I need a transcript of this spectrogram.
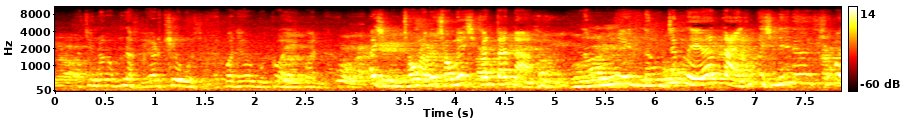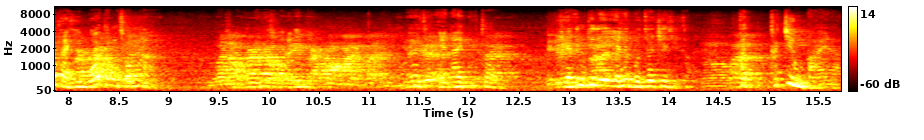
啊，即咱阮若是遐捡有时，管了袂够迄管啦。啊是毋冲啦，要冲迄是简单啦，两两种个啊内容的是迄个什么代志无当冲啦。哎，这原来不错，现在这个原来不错，这是较较正牌啦，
